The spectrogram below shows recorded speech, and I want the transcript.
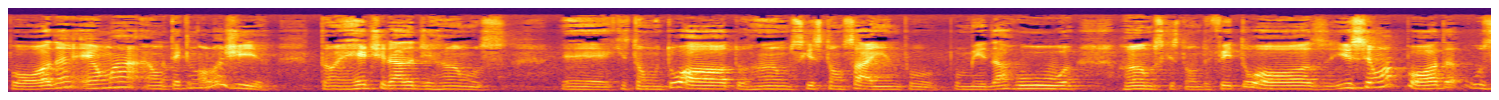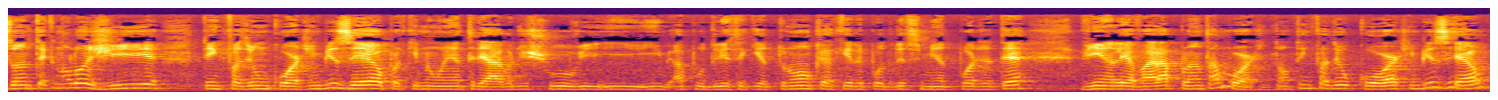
Poda é uma, é uma tecnologia, então é retirada de ramos é, que estão muito altos, ramos que estão saindo por, meio da rua, ramos que estão defeituosos. Isso é uma poda usando tecnologia. Tem que fazer um corte em bisel para que não entre água de chuva e, e apodreça aqui o tronco. Aquele apodrecimento pode até vir a levar a planta à morte. Então tem que fazer o corte em bisel.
